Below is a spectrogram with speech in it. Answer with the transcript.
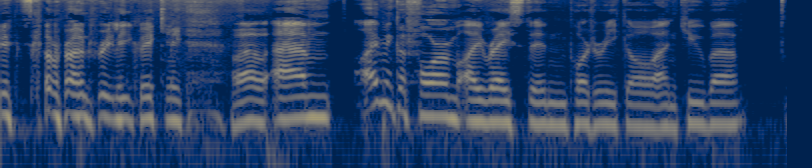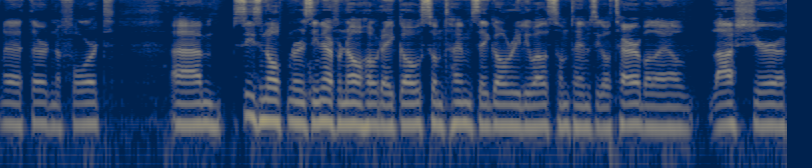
It's come around really quickly. Wow. Um, I'm in good form. I raced in Puerto Rico and Cuba, uh, third and a fourth. Um, season openers, you never know how they go. Sometimes they go really well, sometimes they go terrible. I know last year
